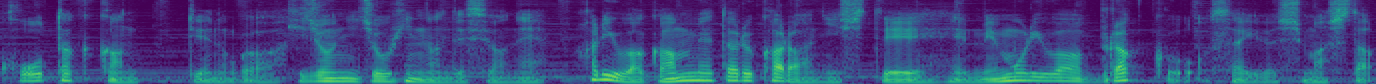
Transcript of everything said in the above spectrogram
光沢感っていうのが非常に上品なんですよね。針はガンメタルカラーにしてメモリはブラックを採用しました。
